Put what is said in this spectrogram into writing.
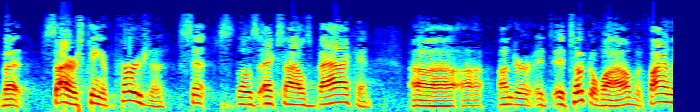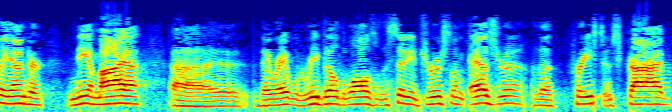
But Cyrus, king of Persia, sent those exiles back and, uh, under, it, it, took a while, but finally under Nehemiah, uh, they were able to rebuild the walls of the city of Jerusalem. Ezra, the priest and scribe,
